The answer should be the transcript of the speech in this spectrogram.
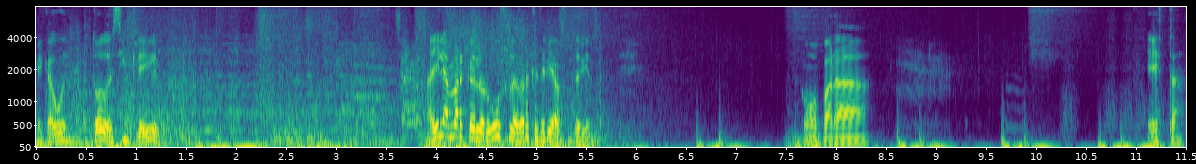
Me cago en todo, es increíble. Ahí la marca del orgullo, la verdad es que estaría bastante bien. Como para... Esta.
